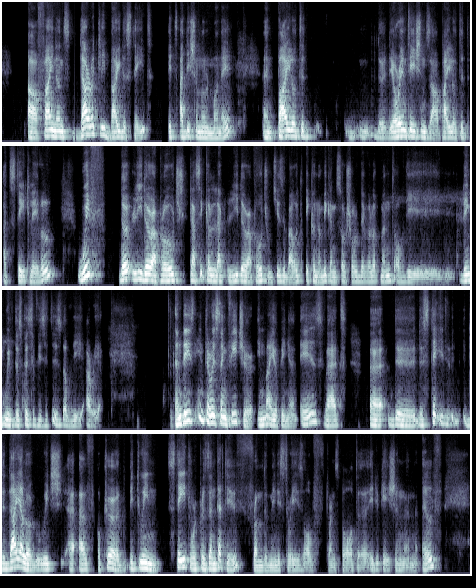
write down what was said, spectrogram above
are financed directly by the state. It's additional money and piloted, the, the orientations are piloted at state level with the leader approach, classical leader approach, which is about economic and social development of the link with the specificities of the area. And this interesting feature, in my opinion, is that uh, the, the, state, the dialogue which uh, have occurred between state representatives from the ministries of transport, uh, education, and health,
